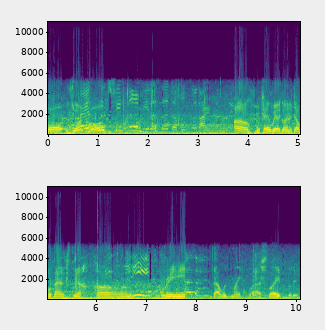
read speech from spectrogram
Well, you're cold. She's gonna meet us at Devil's Diner. Oh, okay. We are going to double down because we are hungry. That was my flashlight, but it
